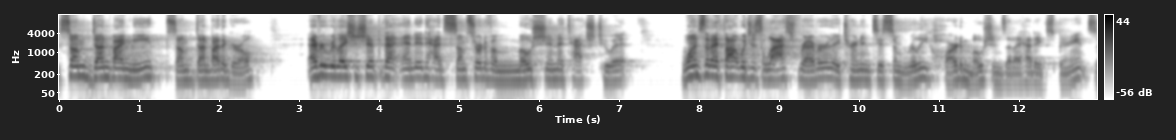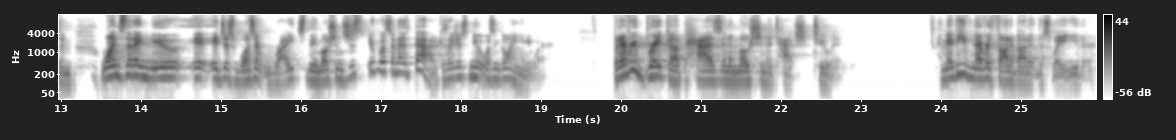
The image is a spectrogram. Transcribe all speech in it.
Some done by me, some done by the girl. Every relationship that ended had some sort of emotion attached to it. Ones that I thought would just last forever, they turned into some really hard emotions that I had to experience. And ones that I knew it, it just wasn't right. The emotions just, it wasn't as bad because I just knew it wasn't going anywhere. But every breakup has an emotion attached to it. And maybe you've never thought about it this way either.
